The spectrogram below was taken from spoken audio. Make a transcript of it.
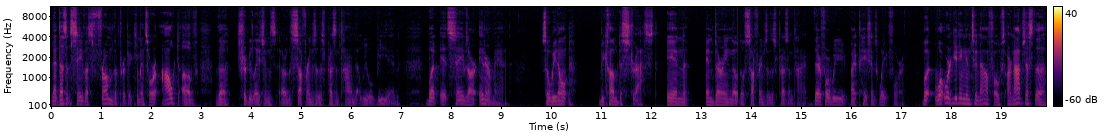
that doesn't save us from the predicaments or out of the tribulations or the sufferings of this present time that we will be in, but it saves our inner man so we don't become distressed in enduring those, those sufferings of this present time. Therefore, we, by patience, wait for it. But what we're getting into now, folks, are not just the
